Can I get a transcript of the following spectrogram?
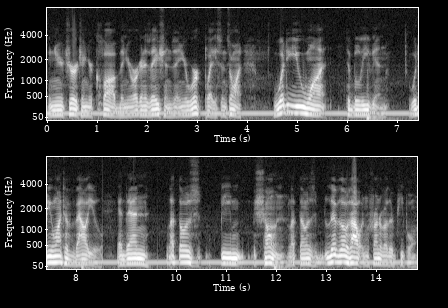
in your church, in your club, in your organizations, in your workplace, and so on? What do you want to believe in? What do you want to value? And then let those be shown. Let those live those out in front of other people.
